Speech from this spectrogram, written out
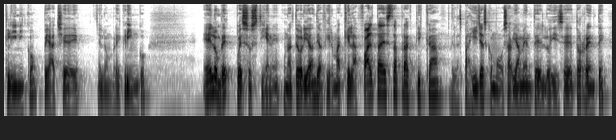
clínico, PhD, el hombre gringo, el hombre pues sostiene una teoría donde afirma que la falta de esta práctica de las pajillas, como sabiamente lo dice Torrente,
